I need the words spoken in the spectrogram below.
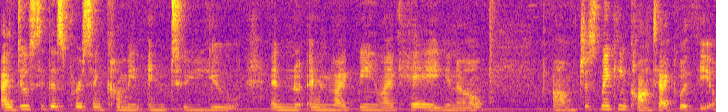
I do see this person coming into you and, and like being like, hey, you know, um, just making contact with you.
